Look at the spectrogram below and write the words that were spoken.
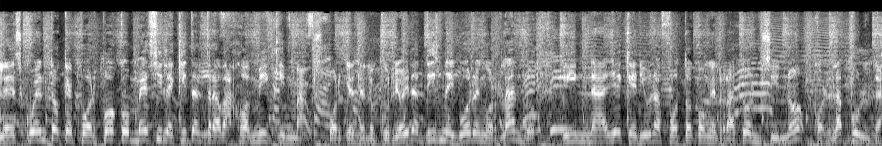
Les cuento que por poco Messi le quita el trabajo a Mickey Mouse, porque se le ocurrió ir a Disney World en Orlando y nadie quería una foto con el ratón, sino con la pulga.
